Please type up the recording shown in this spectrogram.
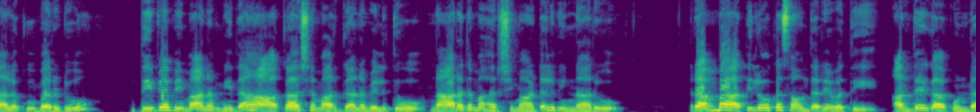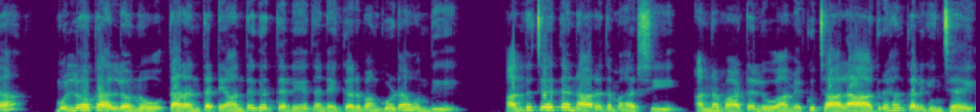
నలకూబరుడు దివ్య విమానం మీద ఆకాశ మార్గాన వెళుతూ నారద మహర్షి మాటలు విన్నారు. రంభ అతిలోక సౌందర్యవతి అంతేకాకుండా ముల్లోకాల్లోనూ తనంతటి అందగత్త లేదనే గర్వం కూడా ఉంది. అందుచేత నారద మహర్షి అన్న మాటలు ఆమెకు చాలా ఆగ్రహం కలిగించాయి.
